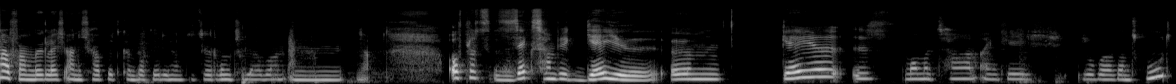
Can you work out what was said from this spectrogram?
Ja, fangen wir gleich an. Ich habe jetzt keinen Bock hier die ganze Zeit rumzulabern. Mm, ja. Auf Platz 6 haben wir Gale. Ähm, Gale ist momentan eigentlich sogar ganz gut.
